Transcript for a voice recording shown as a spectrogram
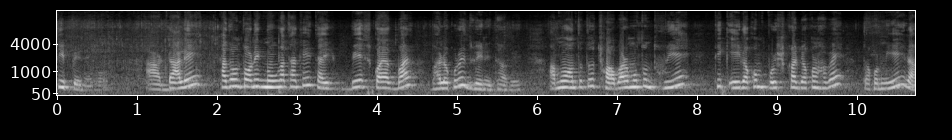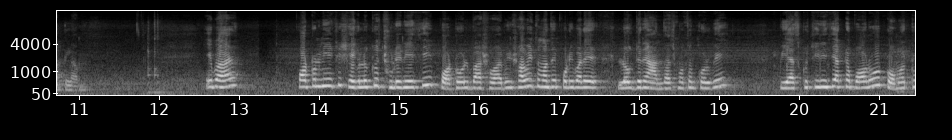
চিপড়ে নেব। আর ডালে সাধারণত অনেক নোংরা থাকে, তাই বেশ কয়েকবার ভালো করে ধুয়ে নিতে হবে। আমি অন্তত ছবার মতন ধুয়ে ঠিক এই রকম পরিষ্কার যখন হবে তখন নিয়েই রাখলাম। এবার পটল নিয়েছি সেগুলোকেও ছুলে নিয়েছি। পটল বা সয়াবিন সবই তোমাদের পরিবারের লোকজনের আন্দাজ মতন করবে। পেঁয়াজ কুচিয়ে নিয়েছি একটা বড়, টমেটো,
